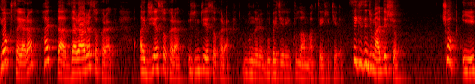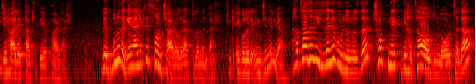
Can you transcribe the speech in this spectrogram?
yok sayarak, hatta zarara sokarak, acıya sokarak, üzüntüye sokarak bunları, bu beceriyi kullanmak tehlikeli. Sekizinci madde şu. Çok iyi cehalet taklidi yaparlar. Ve bunu da genellikle son çare olarak kullanırlar. Çünkü egoları incinir ya. Hatalarını yüzlerine vurduğunuzda çok net bir hata olduğunda ortada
